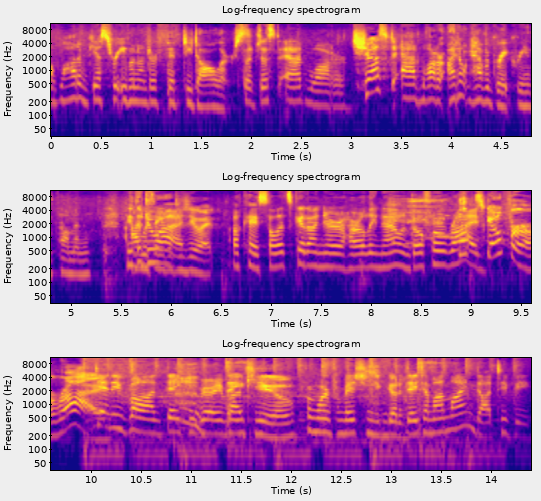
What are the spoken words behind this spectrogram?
a lot of gifts for even under $50. So just add water. Just add water. I don't have a great green thumb, and Neither I was do able I. to do it. Okay, so let's get on your Harley now and go for a ride. let's go for a ride. Jenny Vaughn, thank you very much. Thank you. For more information, you can go to daytimeonline.tv.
